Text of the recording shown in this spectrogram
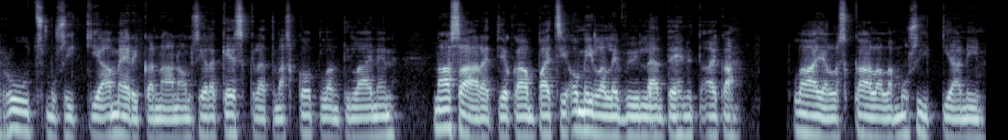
roots-musiikkia Amerikanaan on siellä keskellä tämä skotlantilainen Nasaret, joka on paitsi omilla levyillään tehnyt aika laajalla skaalalla musiikkia, niin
